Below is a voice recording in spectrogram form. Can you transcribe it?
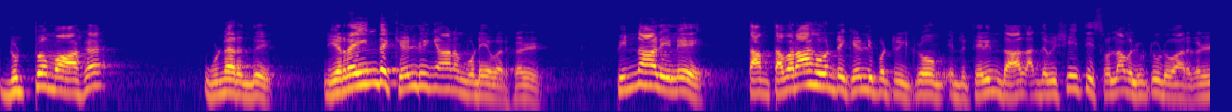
நுட்பமாக உணர்ந்து நிறைந்த கேள்வி ஞானம் உடையவர்கள் பின்னாளிலே தாம் தவறாக ஒன்றை கேள்விப்பட்டிருக்கிறோம் என்று தெரிந்தால் அந்த விஷயத்தை சொல்லாமல் விட்டு விடுவார்கள்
